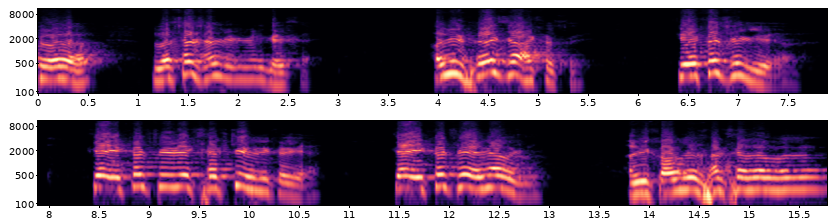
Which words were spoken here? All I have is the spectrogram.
तुम्हाला मताचा निर्णय घ्यायचा आहे. आम्ही प्रयत्न हाकतोय की एकच येऊया त्या एकत्र एक शक्ती उभी करूया त्या एकत्र येण्यामध्ये आणि काँग्रेस पक्षाला बोललो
